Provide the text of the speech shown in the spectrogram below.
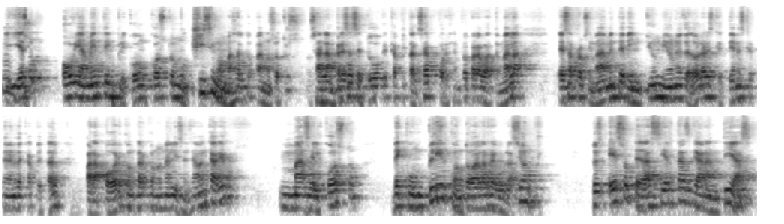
Y eso obviamente implicó un costo muchísimo más alto para nosotros. O sea, la empresa se tuvo que capitalizar, por ejemplo, para Guatemala es aproximadamente 21 millones de dólares que tienes que tener de capital para poder contar con una licencia bancaria, más el costo de cumplir con toda la regulación. Entonces, eso te da ciertas garantías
